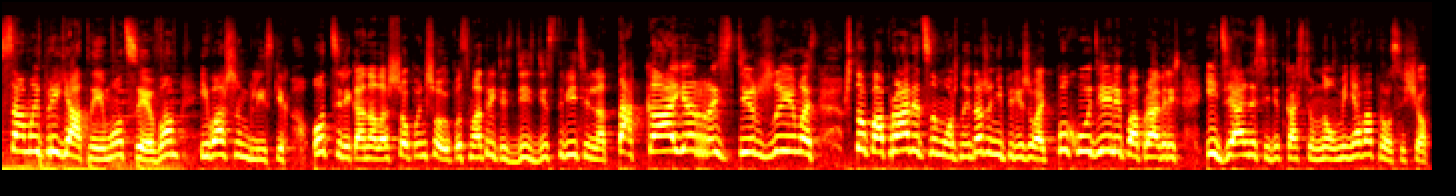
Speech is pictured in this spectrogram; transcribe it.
самые приятные эмоции вам и вашим близких от телеканала Shop И посмотрите, здесь действительно такая растяжимость, что поправиться можно и даже не переживать. Похудели, поправились, идеально сидит костюм. Но у меня вопрос еще.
